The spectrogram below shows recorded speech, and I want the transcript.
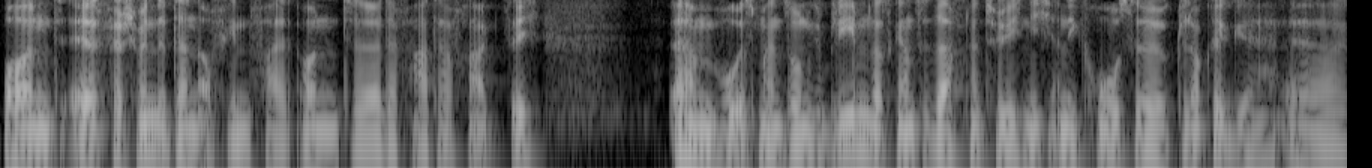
Und er verschwindet dann auf jeden Fall. Und äh, der Vater fragt sich, ähm, wo ist mein Sohn geblieben? Das Ganze darf natürlich nicht an die große Glocke ge äh,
